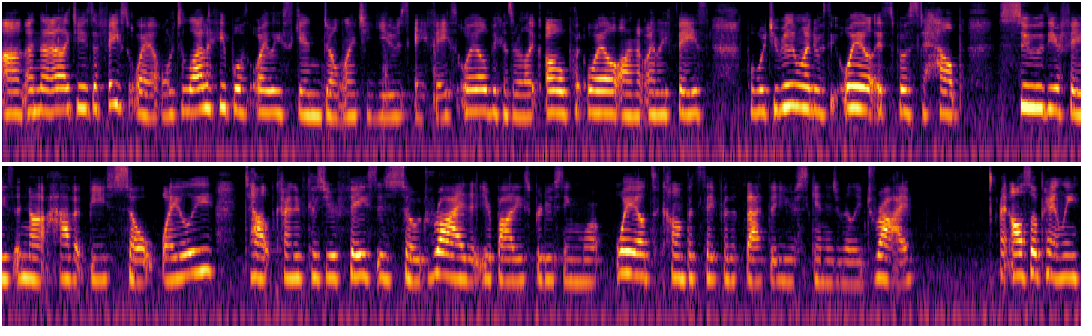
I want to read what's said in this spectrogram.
Um, and then I like to use a face oil, which a lot of people with oily skin don't like to use a face oil because they're like, oh, put oil on an oily face. But what you really want to do with the oil, it's supposed to help soothe your face and not have it be so oily to help kind of because your face is so dry that your body's producing more oil to compensate for the fact that your skin is really dry. And also apparently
